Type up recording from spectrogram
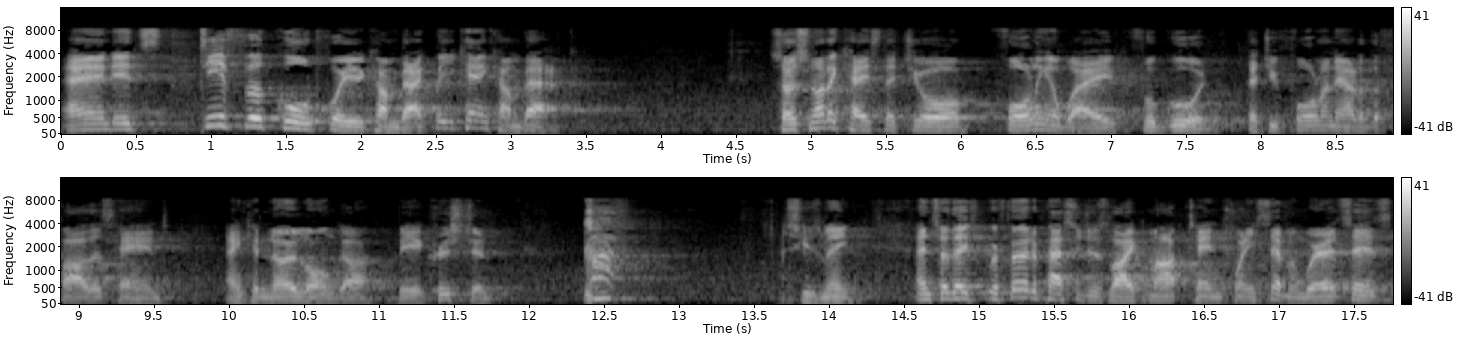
and it's difficult for you to come back, but you can come back. So it's not a case that you're falling away for good, that you've fallen out of the Father's hand and can no longer be a Christian. Excuse me. And so they refer to passages like Mark 10, 27, where it says,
